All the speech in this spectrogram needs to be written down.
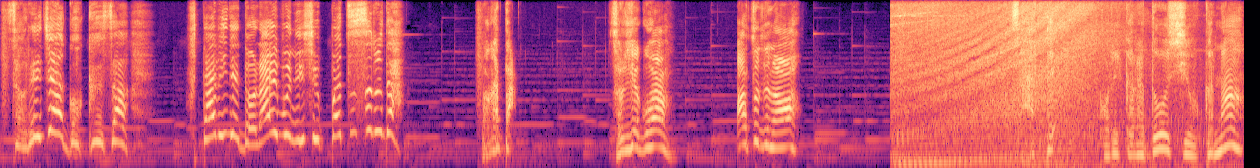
それじゃあ悟空さん二人でドライブに出発するだ。分かった。それじゃご飯後でなこれからどうしようかな。ん？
